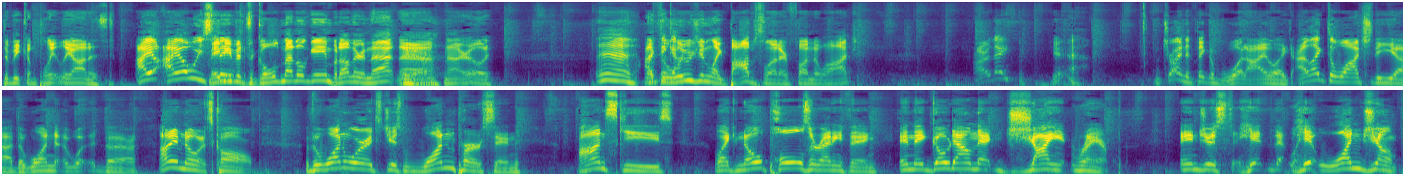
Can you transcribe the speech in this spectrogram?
To be completely honest, I I always maybe think if it's a gold medal game, but other than that, nah, Yeah. not really. eh, I Like the think I- like bobsled are fun to watch. are they? Yeah, I'm trying to think of what I like. I like to watch the uh, the one uh, the I don't even know what it's called. The one where it's just one person on skis, like no poles or anything, and they go down that giant ramp and just hit that hit one jump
